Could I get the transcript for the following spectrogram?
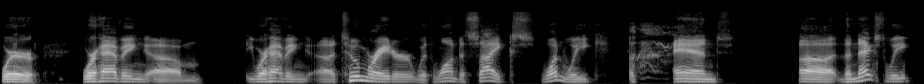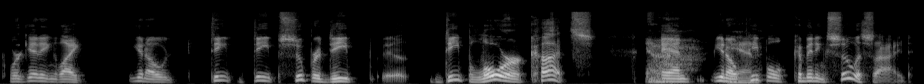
where we're having um we're having uh, Tomb Raider with Wanda Sykes one week, and uh the next week we're getting like you know deep deep super deep uh, deep lore cuts and you know man. people committing suicide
